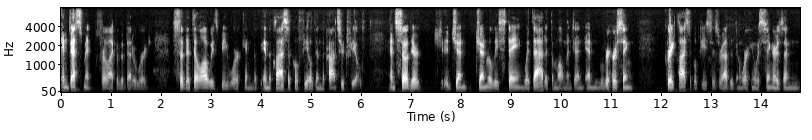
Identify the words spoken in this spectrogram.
investment, for lack of a better word, so that there'll always be work in the in the classical field, in the concert field, and so they're gen- generally staying with that at the moment and and rehearsing great classical pieces rather than working with singers and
